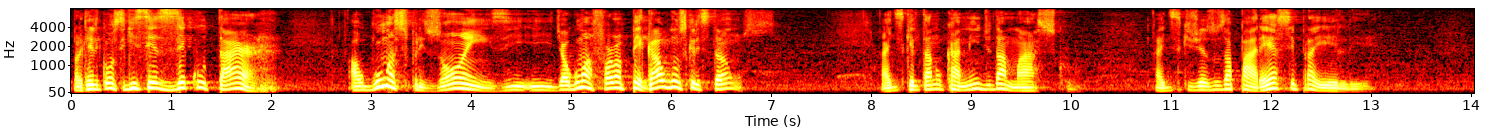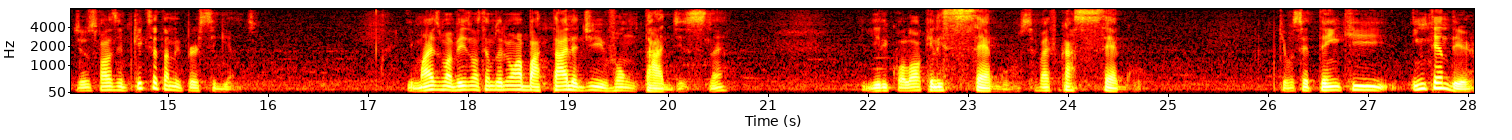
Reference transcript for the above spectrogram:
para que ele conseguisse executar algumas prisões e, e, de alguma forma pegar alguns cristãos. Aí diz que ele está no caminho de Damasco. Aí diz que Jesus aparece para ele. Jesus fala assim: por que, que você está me perseguindo? E mais uma vez nós temos ali uma batalha de vontades, né? E ele coloca ele cego. Você vai ficar cego. Porque você tem que entender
